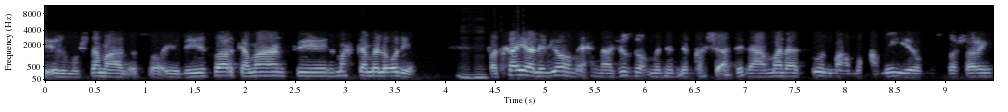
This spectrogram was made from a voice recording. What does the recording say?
المجتمع الإسرائيلي صار كمان في المحكمة العليا. فتخيل اليوم إحنا جزء من النقاشات اللي عمالها تكون مع محامية ومستشارين.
